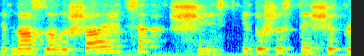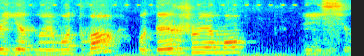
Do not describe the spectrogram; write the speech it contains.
І в нас залишається 6. І до 6 ще приєднуємо 2, одержуємо 8.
